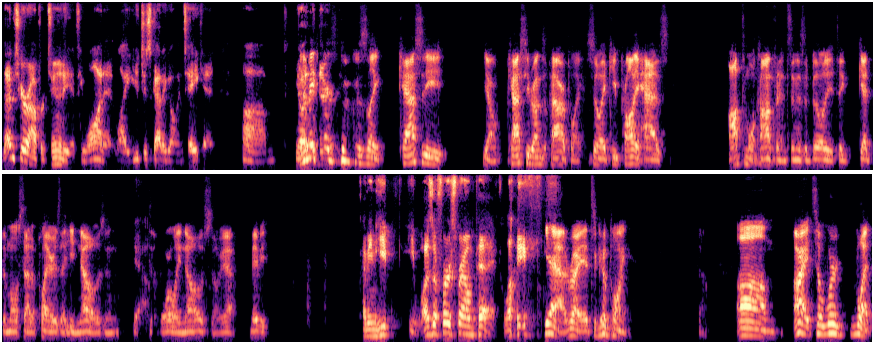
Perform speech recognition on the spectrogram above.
that's your opportunity if you want it. Like you just got to go and take it. Um, you know, it makes sense too because like Cassidy, you know, Cassidy runs a power play, so like he probably has optimal confidence in his ability to get the most out of players that he knows, and Yeah. Morley knows. So yeah, maybe. I mean, he he was a first round pick. Like, Yeah, right. It's a good point. So, um, all right. So we're what?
